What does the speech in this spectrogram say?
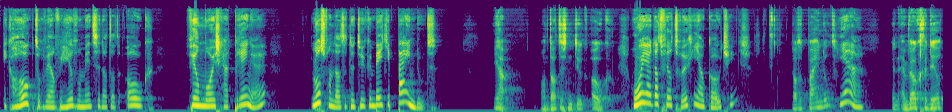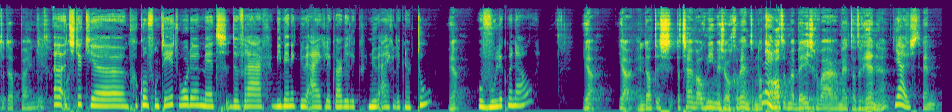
ik hoop toch wel voor heel veel mensen dat dat ook veel moois gaat brengen. Los van dat het natuurlijk een beetje pijn doet. ja. Want dat is natuurlijk ook Hoor jij dat veel terug in jouw coachings? dat het pijn doet. Ja, En, en welk gedeelte dat pijn doet? Eh, het stukje geconfronteerd worden met de vraag: wie ben ik nu eigenlijk? Waar wil ik nu eigenlijk naartoe? Ja, Hoe voel ik me nou? ja, ja. En dat, is, dat zijn we ook niet meer zo gewend. Omdat Nee. we altijd maar bezig waren met dat rennen. Juist. En,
